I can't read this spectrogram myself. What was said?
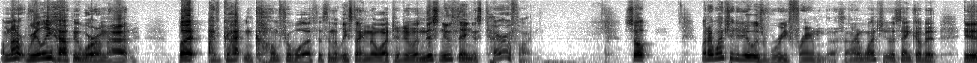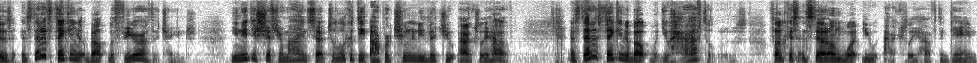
I'm not really happy where I'm at, but I've gotten comfortable with this and at least I know what to do. And this new thing is terrifying. So, what I want you to do is reframe this. And I want you to think of it is instead of thinking about the fear of the change, you need to shift your mindset to look at the opportunity that you actually have. Instead of thinking about what you have to lose, Focus instead on what you actually have to gain.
